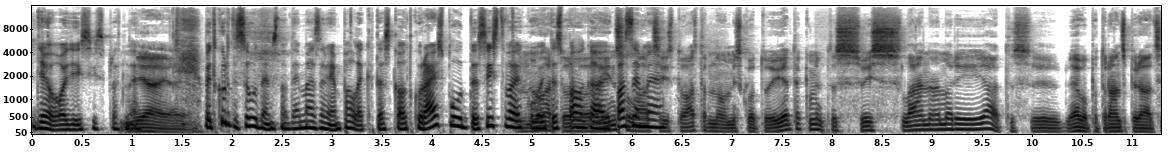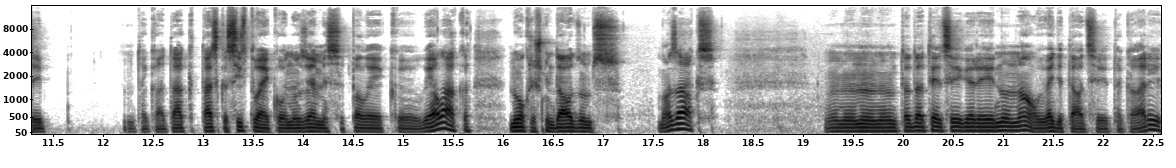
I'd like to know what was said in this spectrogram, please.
Geoloģijas izpratnē. Jā, jā, jā. Bet kur tas ūdens no tiem ezeriem palika? Tas kaut kur aizplūda, tas iztvaikoja, nu, tas palgāja pazemē. To astronomisko to ietekmi, tas viss lēnām arī, jā, tas ir evapotranspirācija. Nu, tā kā tā, tas, kas iztvaiko no zemes, paliek uh, lielāka, nokrišņu daudzums mazāks. Un, un, un, un tad, attiecīgi, arī nu, nav vegetācija. Arī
